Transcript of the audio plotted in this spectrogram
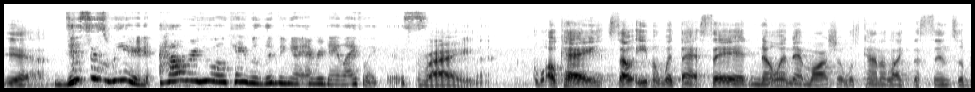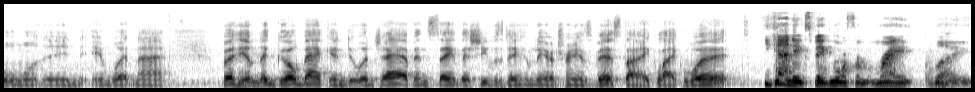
Yeah. This is weird. How are you okay with living your everyday life like this? Right. Okay, so even with that said, knowing that Marshall was kind of like the sensible one and, and whatnot, For him to go back and do a jab and say that she was damn near a transvestite, like what? You kind of expect more from him, right? Like,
